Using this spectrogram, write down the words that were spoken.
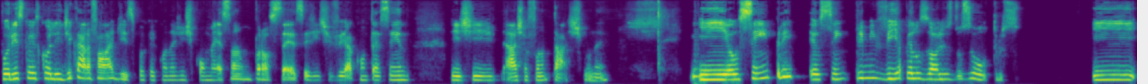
por isso que eu escolhi de cara falar disso, porque quando a gente começa um processo, a gente vê acontecendo, a gente acha fantástico, né? E eu sempre, eu sempre me via pelos olhos dos outros. E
